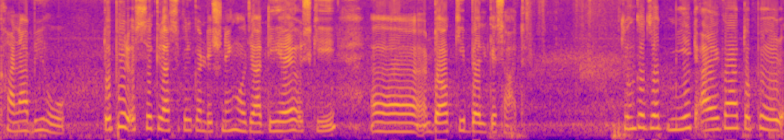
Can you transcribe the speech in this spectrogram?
खाना भी हो तो फिर उससे क्लासिकल कंडीशनिंग हो जाती है उसकी डॉग की बेल के साथ। क्योंकि जब मीट आएगा तो फिर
